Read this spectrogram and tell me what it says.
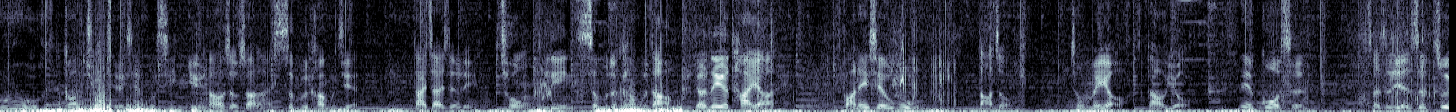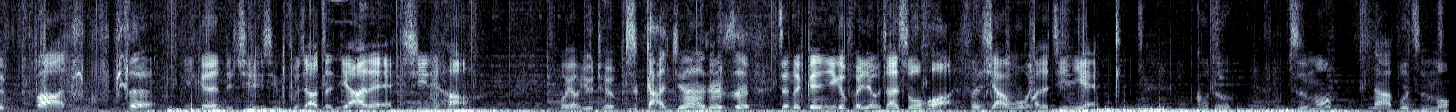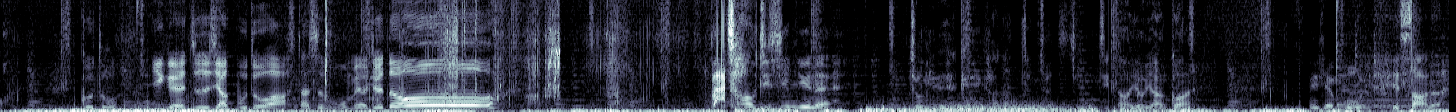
呜，刚起了一些不幸运，然后走上来什么都看不见，待在这里，丛林什么都看不到，有那个太阳把那些雾打走，从没有到有，那个过程才是人生最棒的一个人的旅行。不知道怎样嘞，幸好我有 YouTube，是感觉好像是真的跟一个朋友在说话，分享我的经验。孤独？寂寞？那不寂寞。孤独，一个人就是叫孤独啊，但是我没有觉得哦。超级幸运嘞，终于可以看到整个风景，后有阳光。那些雾也散了。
